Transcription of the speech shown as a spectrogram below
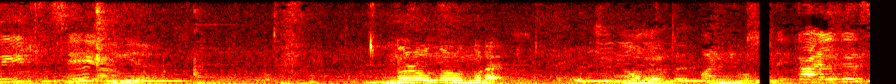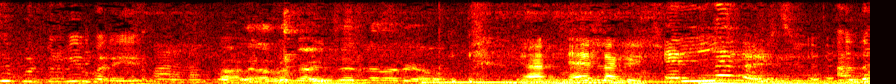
റീൽസ് ചെയ്യാം. ഒന്നുകൂടെ ഒന്നുകൂടെ ഞാൻ ഞാൻ എല്ലാം കഴിച്ചു. എല്ലാം കഴിച്ചു. അത്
